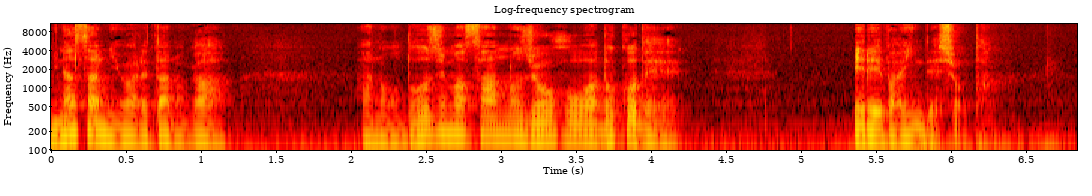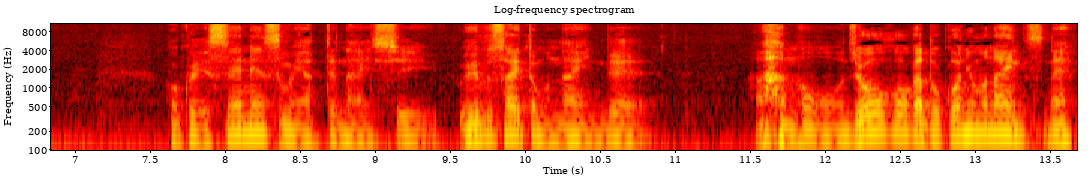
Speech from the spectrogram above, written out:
皆さんに言われたのがあの堂島さんの情報はどこで得ればいいんでしょうと。僕 SNS もやってないしウェブサイトもないんであの情報がどこにもないんですね。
